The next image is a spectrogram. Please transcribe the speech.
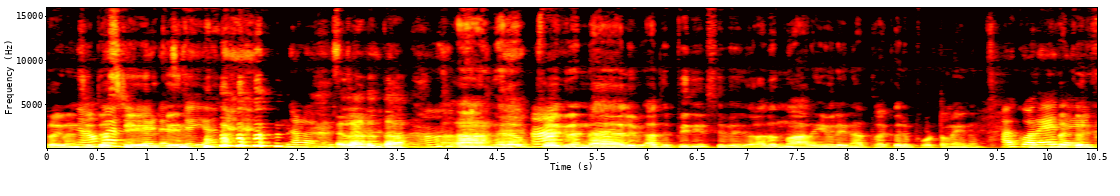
പ്രഗ്നൻസി ടെസ്റ്റ് ചെയ്തിരിക്കും അല്ലാണ്ട് എന്താ അന്നേരം പ്രഗ്നന്റ് ആയാലും അത് പിരീഡ്സ് വരും അതൊന്നും അറിയൂലേനു അത്രക്കൊരു പൊട്ടണേനും അതൊക്കെ ഒരു-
